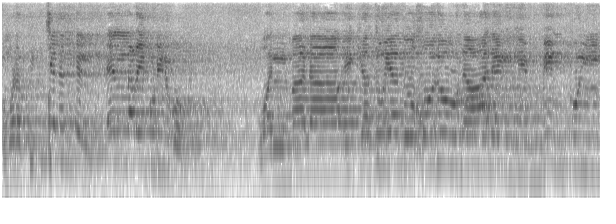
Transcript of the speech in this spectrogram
உங்களோட பிச்சலங்கள் எல்லாரையும் கூட்டிட்டு போகும் والملائكة يدخلون عليهم من كل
